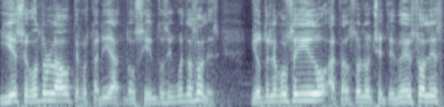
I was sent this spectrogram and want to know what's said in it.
Y eso en otro lado te costaría 250 soles. Yo te lo he conseguido a tan solo 89 soles.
